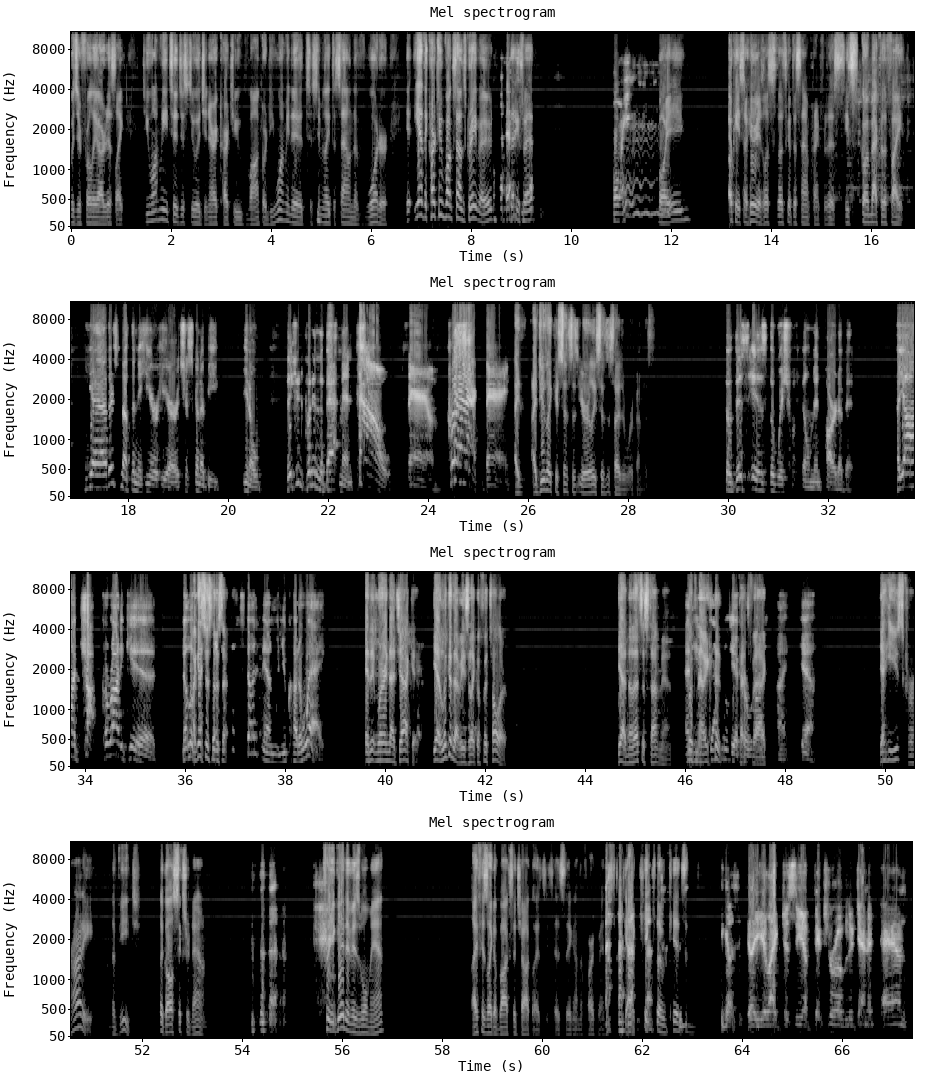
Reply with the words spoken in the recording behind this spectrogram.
was your Foley artist like? Do you want me to just do a generic cartoon bonk, or do you want me to to simulate the sound of water? Y- Yeah, the cartoon bonk sounds great, man. Thanks, man. Boing. Boing. Okay, so here he is. Let's let's get the sound crank for this. He's going back for the fight. Yeah, there's nothing to hear here. It's just gonna be, you know, they should put in the Batman. Pow, bam, crack, bang. I I do like your synthesis, your early synthesizer work on this. So this is the wish fulfillment part of it. Hiya, chop, Karate Kid. Now look, I guess just notice that, stuntman when you cut away. and it, wearing that jacket. Yeah, look at that. He's like a foot taller. Yeah, no, that's a stunt man. And Look, he's now he definitely a karate back. guy. Yeah. Yeah, he used karate on the beach. Look, all six are down. Pretty good, Invisible Man. Life is like a box of chocolates, he says, sitting on the park bench. Gotta kick some kids. And... he goes, Do you like to see a picture of Lieutenant Dan?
